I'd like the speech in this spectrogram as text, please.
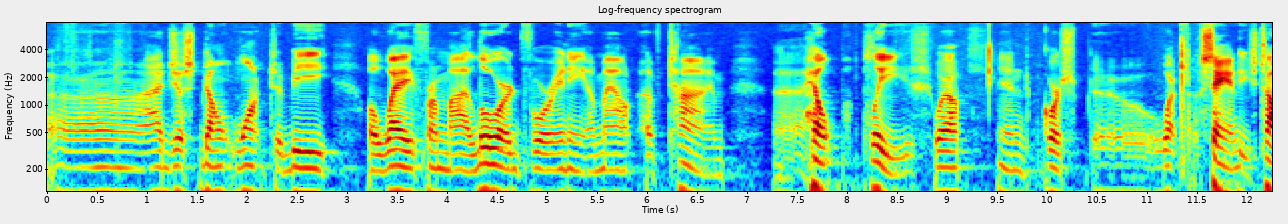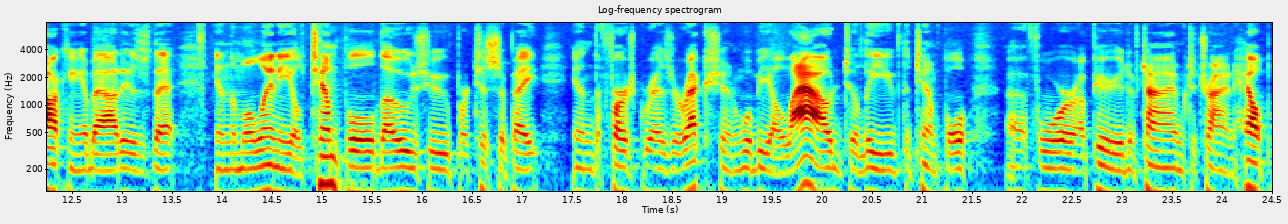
Uh, I just don't want to be away from my Lord for any amount of time. Uh, help, please. Well, and of course, uh, what Sandy's talking about is that in the millennial temple, those who participate in the first resurrection will be allowed to leave the temple uh, for a period of time to try and help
